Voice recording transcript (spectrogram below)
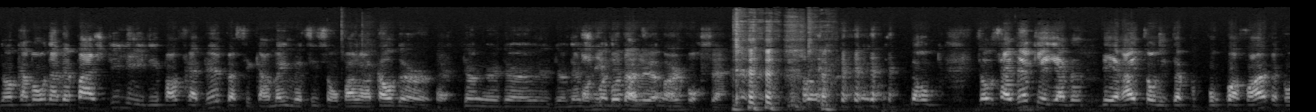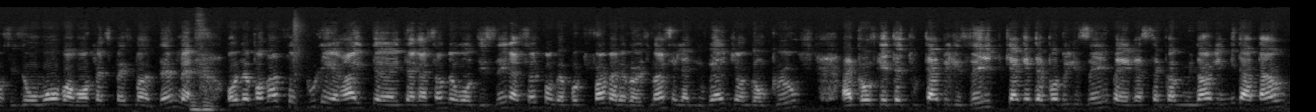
comme on n'avait pas acheté les, les rapides, parce que c'est quand même, tu sais, si on parle encore d'un On n'est pas dans de le temps, 1%. Donc, on savait qu'il y avait des raids qu'on était pour, pour pas faire, donc on s'est dit au moins on va avoir fait Space Mountain, mais on a pas mal fait tous les raids euh, intéressants de Walt Disney. La seule qu'on n'a pas pu faire malheureusement, c'est la nouvelle Jungle Cruise, à cause qu'elle était tout le temps brisée, puis quand elle n'était pas brisée, ben, il restait comme une heure et demie d'attente,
